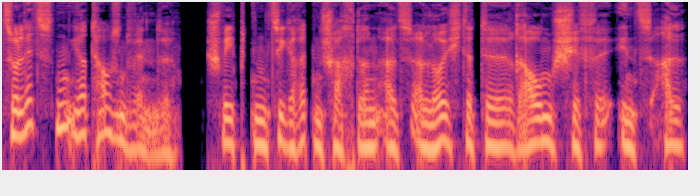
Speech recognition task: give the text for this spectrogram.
Zur letzten Jahrtausendwende schwebten Zigarettenschachteln als erleuchtete Raumschiffe ins All.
